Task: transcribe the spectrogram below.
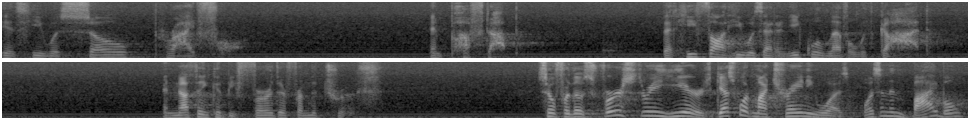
is he was so prideful and puffed up that he thought he was at an equal level with God. And nothing could be further from the truth. So for those first three years, guess what my training was? It wasn't in Bible.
